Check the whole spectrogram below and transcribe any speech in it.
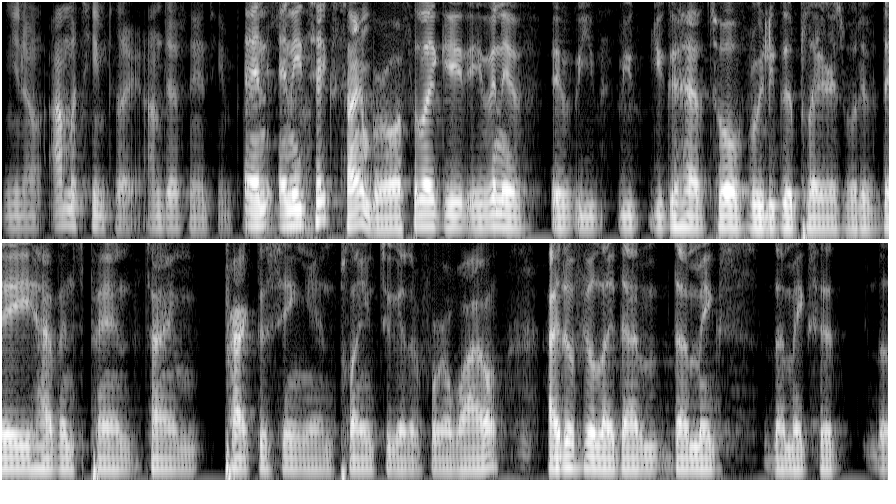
You know, I'm a team player. I'm definitely a team player. and and it takes time, bro. I feel like it, even if if you, you you could have twelve really good players, but if they haven't spent time practicing and playing together for a while, I do feel like that that makes that makes it uh,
